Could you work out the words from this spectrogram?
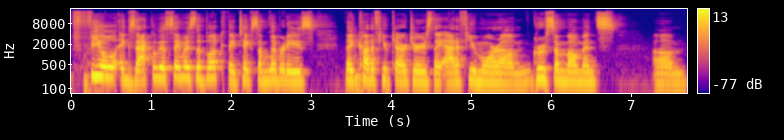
feel exactly the same as the book. They take some liberties. They cut a few characters. They add a few more um, gruesome moments, um,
